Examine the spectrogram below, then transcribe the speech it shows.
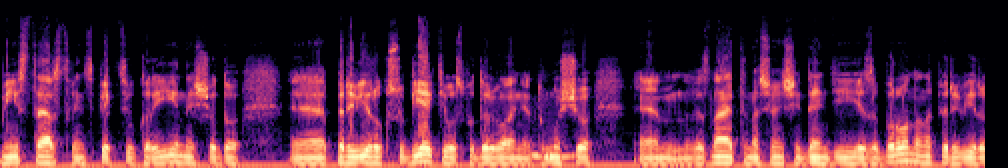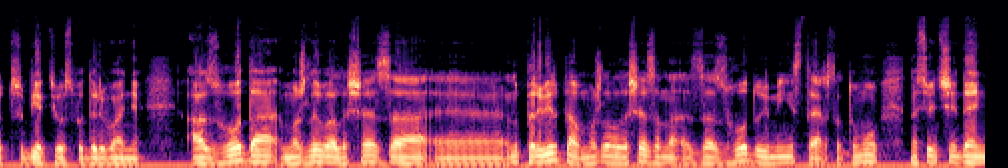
Міністерства інспекції України щодо е, перевірок суб'єктів господарювання, тому що ви знаєте, на сьогоднішній день діє заборона на перевірок суб'єктів господарювання, а згода можлива лише за е, ну, перевірка можлива лише за, за згодою міністерства. Тому на сьогоднішній день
